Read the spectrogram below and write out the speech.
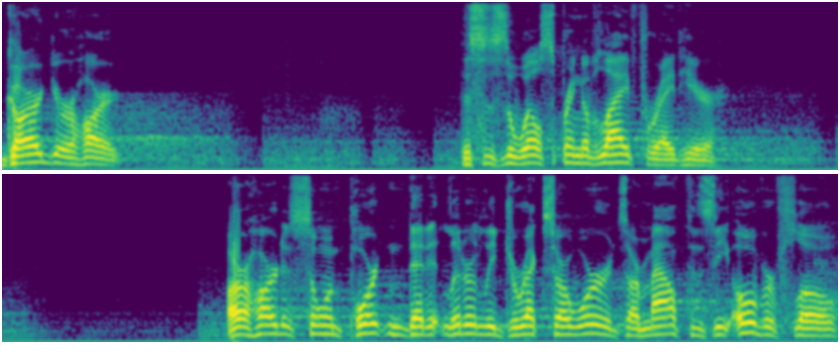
Guard your heart. This is the wellspring of life right here. Our heart is so important that it literally directs our words. Our mouth is the overflow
